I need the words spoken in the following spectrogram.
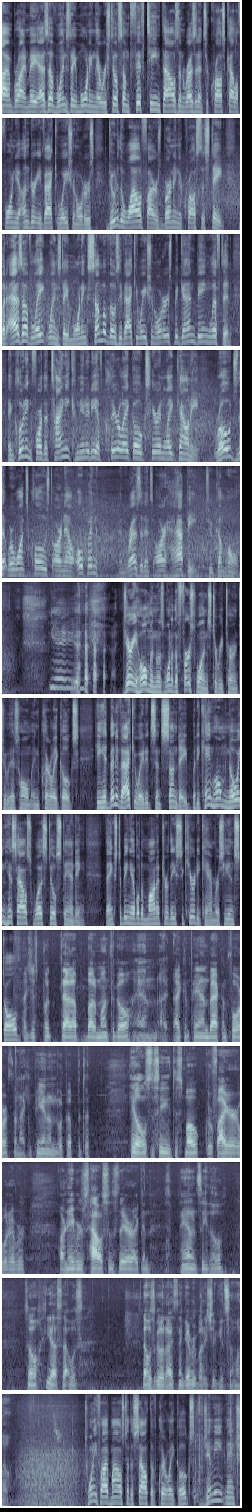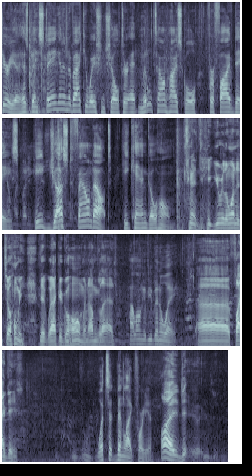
Hi, I'm Brian May. As of Wednesday morning, there were still some 15,000 residents across California under evacuation orders due to the wildfires burning across the state. But as of late Wednesday morning, some of those evacuation orders began being lifted, including for the tiny community of Clearlake Oaks here in Lake County. Roads that were once closed are now open and residents are happy to come home. Yay! Yeah. Jerry Holman was one of the first ones to return to his home in Clearlake Oaks. He had been evacuated since Sunday, but he came home knowing his house was still standing. Thanks to being able to monitor these security cameras he installed. I just put that up about a month ago and I, I can pan back and forth and I can pan and look up at the hills to see the smoke or fire or whatever. Our neighbor's house is there, I can pan and see those. So yes, that was that was good. I think everybody should get some of those. 25 miles to the south of Clearlake Oaks, Jimmy Manchuria has been staying in an evacuation shelter at Middletown High School for five days. He just found out he can go home. you were the one that told me that I could go home, and I'm glad. How long have you been away? Uh, five days. What's it been like for you? Oh,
